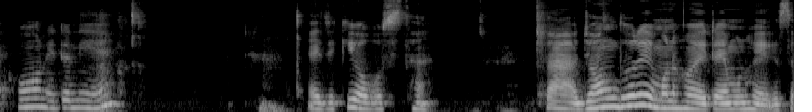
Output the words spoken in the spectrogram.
এখন এটা নিয়ে এই যে কি অবস্থা? তা জং ধরে মনে হয় এটা এমন হয়ে গেছে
